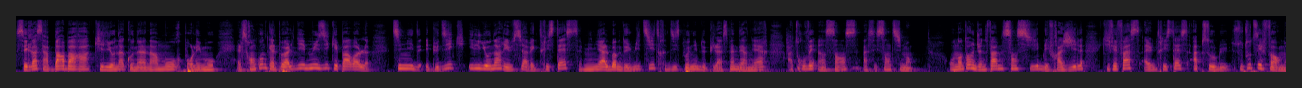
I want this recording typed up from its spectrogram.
C'est grâce à Barbara qu'Iliona connaît un amour pour les mots. Elle se rend compte qu'elle peut allier musique et paroles. Timide et pudique, Iliona réussit avec Tristesse, mini-album de 8 titres disponible depuis la semaine dernière, à trouver un sens à ses sentiments on entend une jeune femme sensible et fragile qui fait face à une tristesse absolue, sous toutes ses formes,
